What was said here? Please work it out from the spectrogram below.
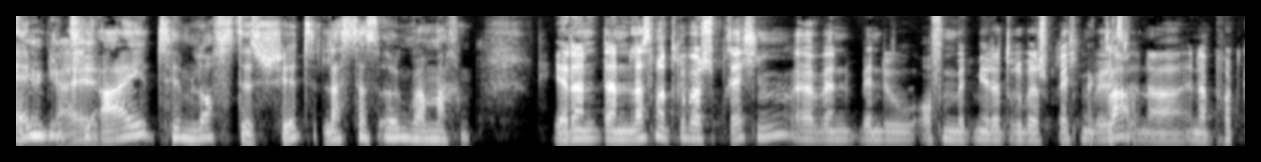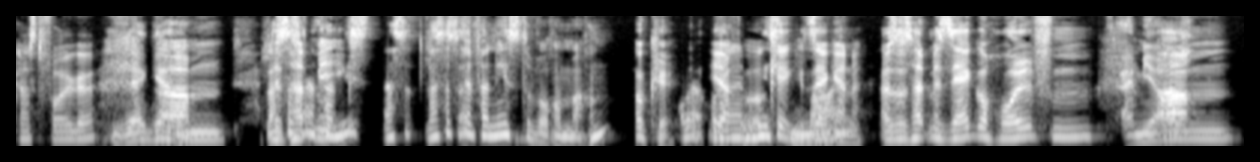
MBTI, ja, Tim Lofts Shit. Lass das irgendwann machen. Ja, dann, dann lass mal drüber sprechen, äh, wenn, wenn du offen mit mir darüber sprechen ja, willst in einer, in einer Podcast-Folge. Sehr gerne. Ähm, lass, das, das hat mir nächst, lass, lass das einfach nächste Woche machen. Okay. Oder, oder ja, okay, sehr gerne. Also es hat mir sehr geholfen, ja, mir. Ähm,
